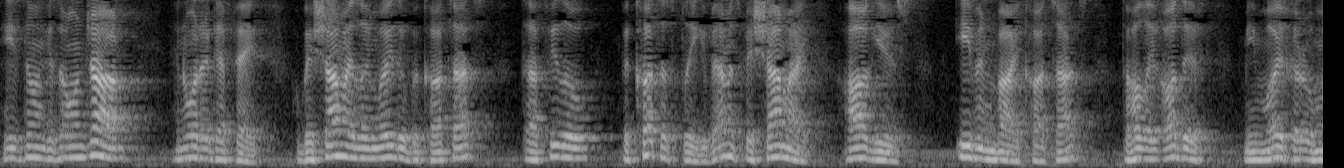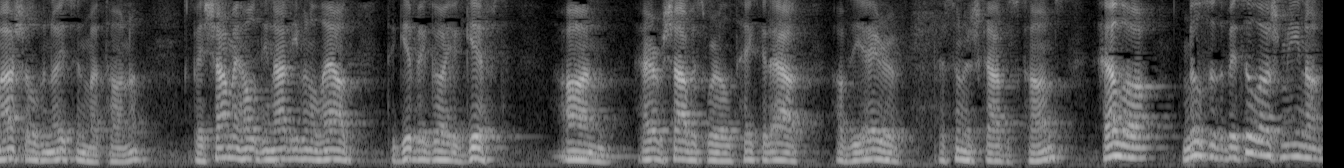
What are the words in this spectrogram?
he's doing his own job in order to get paid. Ubeshamai loimoidu bekotatz, tafilu bekotatz pligi. Be'emes Beshamai argues even by kotatz, the holy odif mi moicher umashal v'noisen matana. Beishamai holds you're not even allowed to give a guy a gift on Erev Shabbos where he'll take it out of the Erev as soon as Shabbos comes. Elo, milsa the Besil Ashminan.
